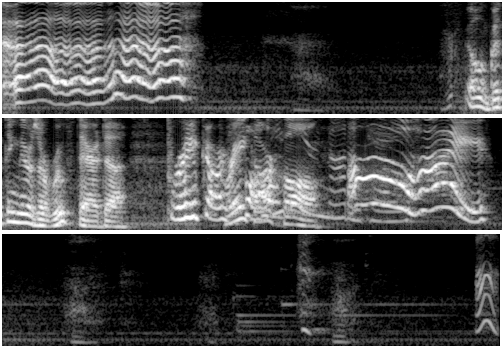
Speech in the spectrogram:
Uh, Oh, good thing there was a roof there to break our break fall. our fall. Not okay. Oh, hi. Ah,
